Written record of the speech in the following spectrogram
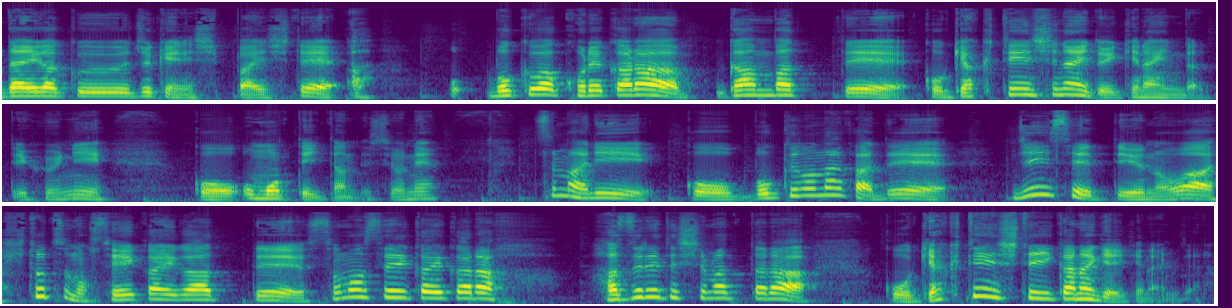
大学受験に失敗してあ僕はこれから頑張ってこう逆転しないといけないんだっていうふうにこう思っていたんですよね。つまりこう僕の中で人生っていうのは一つの正解があってその正解から外れてしまったらこう逆転していかなきゃいけないみたいな。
